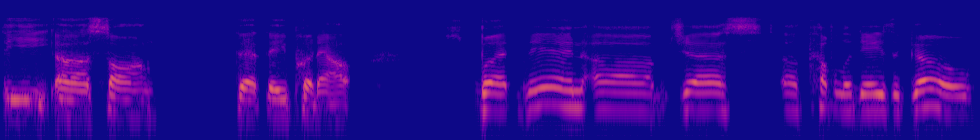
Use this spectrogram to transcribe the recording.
the uh, song that they put out. But then uh, just a couple of days ago,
